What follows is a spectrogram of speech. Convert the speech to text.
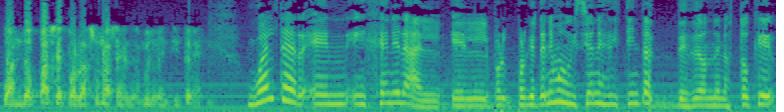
cuando pase por las urnas en el 2023. Walter, en, en general, el, porque tenemos visiones distintas desde donde nos toque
